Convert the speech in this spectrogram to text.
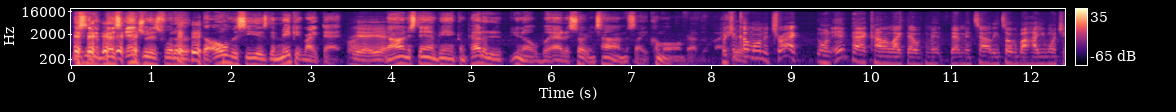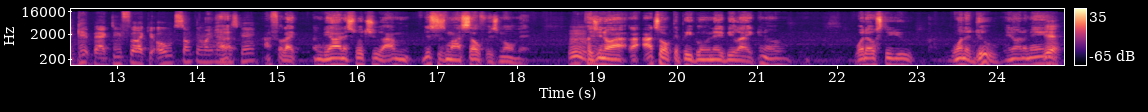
This is the best interest for the the overseers to make it like that. Right. Yeah, yeah. Now I understand being competitive, you know, but at a certain time, it's like, come on, brother. Like, But you Yeah. come on the track on Impact, kind of like that with men- that mentality. Talk about how you want your get back. Do you feel like you're owed something right now in this game? I feel like, I'm be honest with you, I'm. This is my selfish moment Mm. because you know I, I I talk to people and they be like, you know, what else do you want to do? You know what I mean? Yeah.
